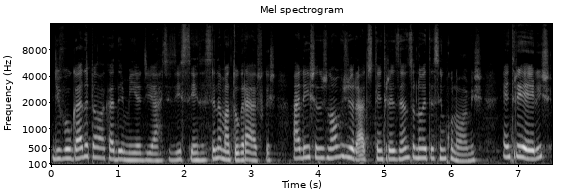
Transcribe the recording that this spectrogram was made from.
Divulgada pela Academia de Artes e Ciências Cinematográficas, a lista dos novos jurados tem 395 nomes. Entre eles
